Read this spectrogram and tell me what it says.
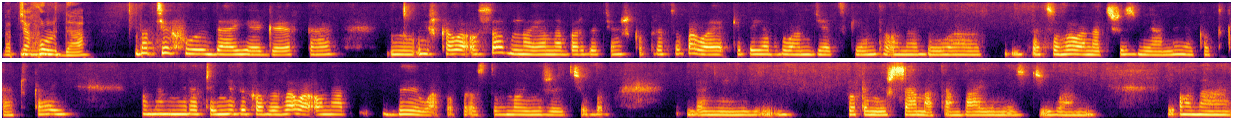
Babcia Hulda. Babcia Hulda Jäger, tak, mm, mieszkała osobno i ona bardzo ciężko pracowała. Kiedy ja byłam dzieckiem, to ona była, pracowała na trzy zmiany jako tkaczka i ona mnie raczej nie wychowywała, ona była po prostu w moim życiu, bo dla niej potem już sama tam wajem jeździłam. I ona,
